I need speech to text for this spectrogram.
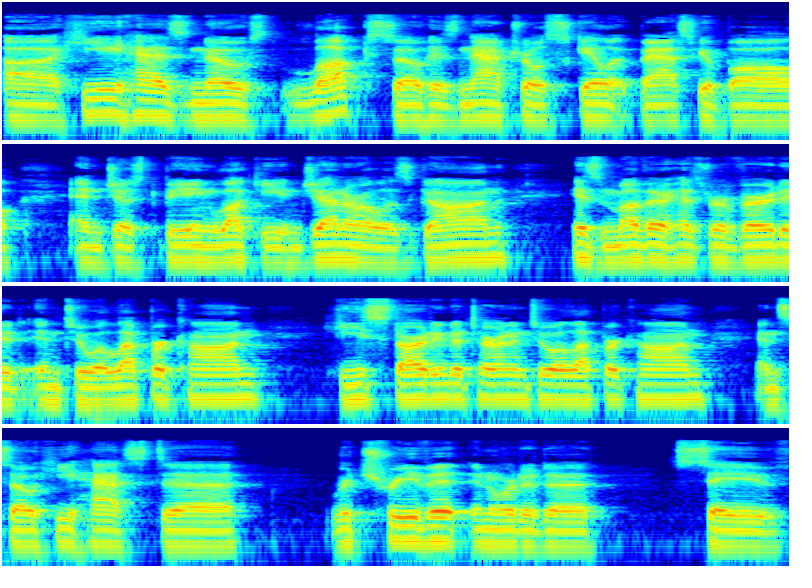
uh, he has no luck, so his natural skill at basketball and just being lucky in general is gone. His mother has reverted into a leprechaun. He's starting to turn into a leprechaun, and so he has to retrieve it in order to save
